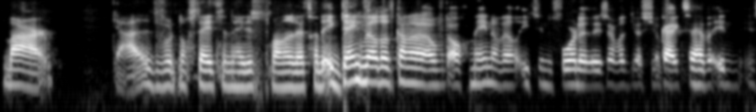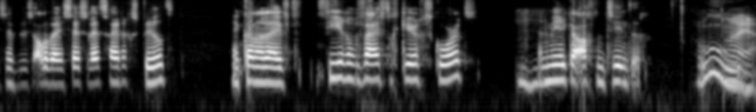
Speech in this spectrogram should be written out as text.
Maar ja, het wordt nog steeds een hele spannende wedstrijd. Ik denk wel dat Canada over het algemeen dan wel iets in de voordeel is. Want als je kijkt, ze hebben, in, ze hebben dus allebei zes wedstrijden gespeeld. En Canada heeft 54 keer gescoord Mhm. en Amerika 28. Oeh. Nou ja,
